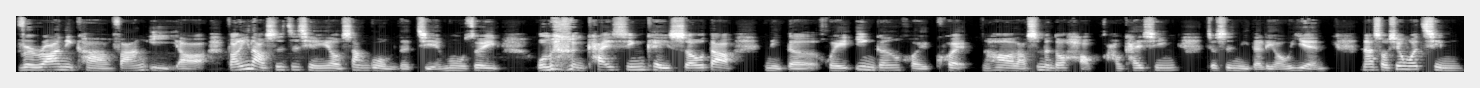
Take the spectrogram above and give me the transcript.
Veronica 房乙啊，房乙老师之前也有上过我们的节目，所以我们很开心可以收到你的回应跟回馈，然后老师们都好好开心，就是你的留言。那首先我请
